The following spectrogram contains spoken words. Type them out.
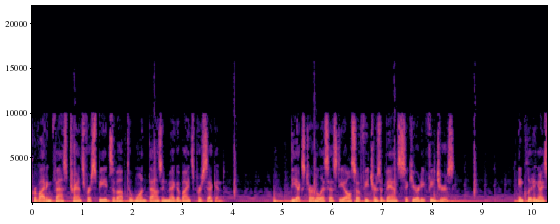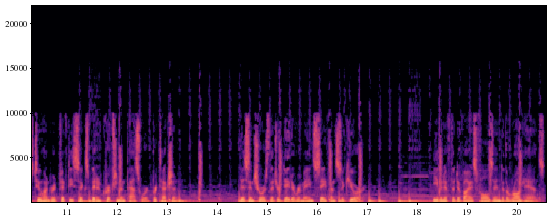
providing fast transfer speeds of up to 1000 megabytes per second. The external SSD also features advanced security features, including AES 256-bit encryption and password protection. This ensures that your data remains safe and secure, even if the device falls into the wrong hands.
